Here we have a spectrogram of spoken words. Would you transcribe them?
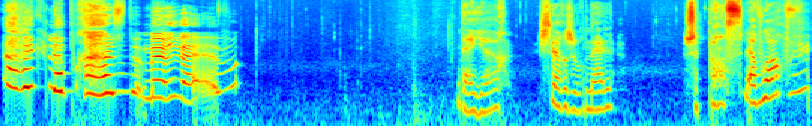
avec le prince de mes rêves. D'ailleurs, cher journal, je pense l'avoir vu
